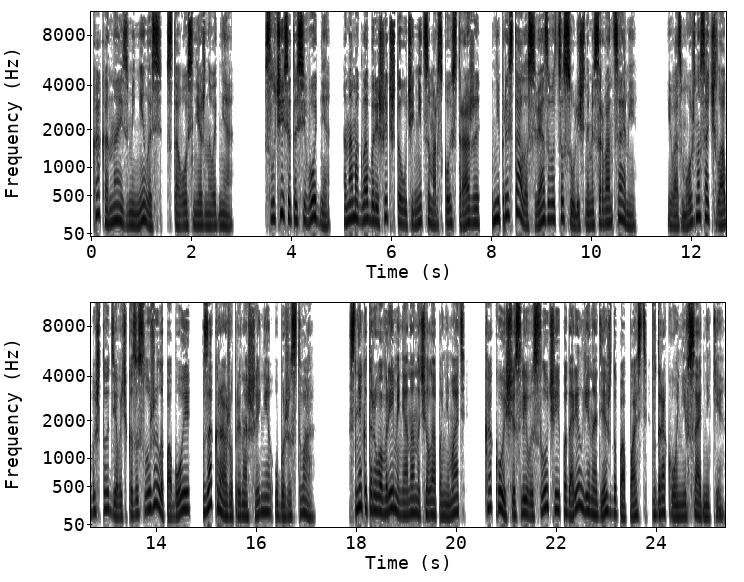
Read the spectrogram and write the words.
Как она изменилась с того снежного дня. Случись это сегодня, она могла бы решить, что ученица морской стражи не пристала связываться с уличными сорванцами. И, возможно, сочла бы, что девочка заслужила побои за кражу приношения у божества. С некоторого времени она начала понимать, какой счастливый случай подарил ей надежду попасть в драконьи всадники.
